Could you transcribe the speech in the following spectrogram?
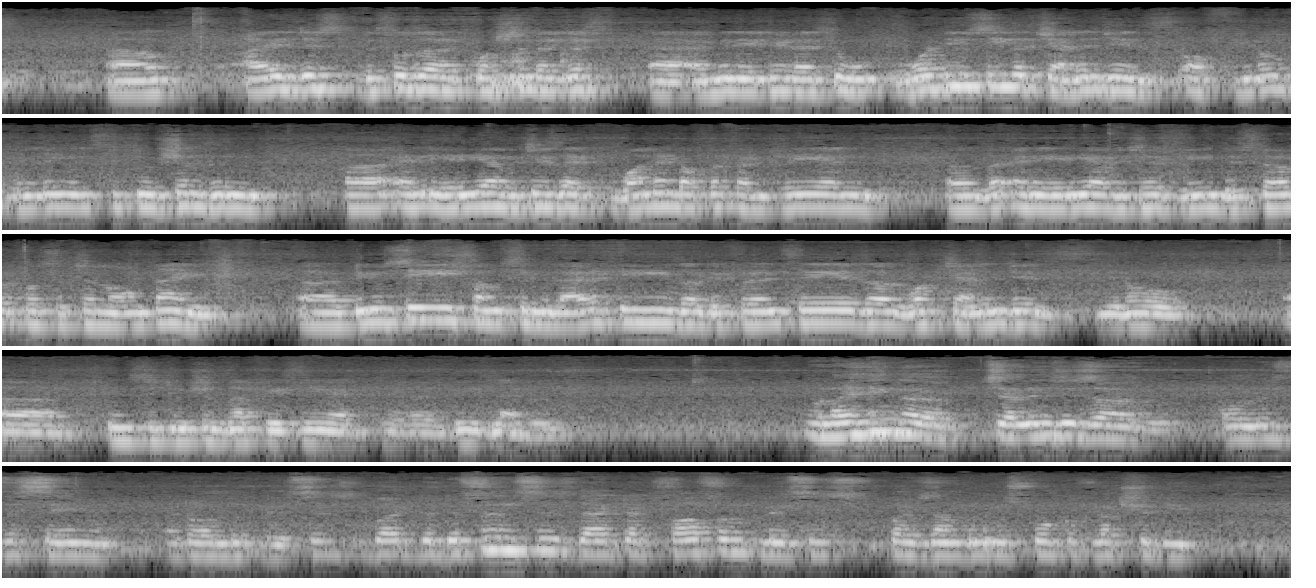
I just, this was a question that just emanated as to what do you see the challenges of, you know, building institutions in an area which is at one end of the country and an area which has been disturbed for such a long time. Uh, do you see some similarities or differences or what challenges, you know, uh, institutions are facing at uh, these levels? Well, I think the challenges are always the same at all the places, but the difference is that at far from places, for example, you spoke of Lakshadweep,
